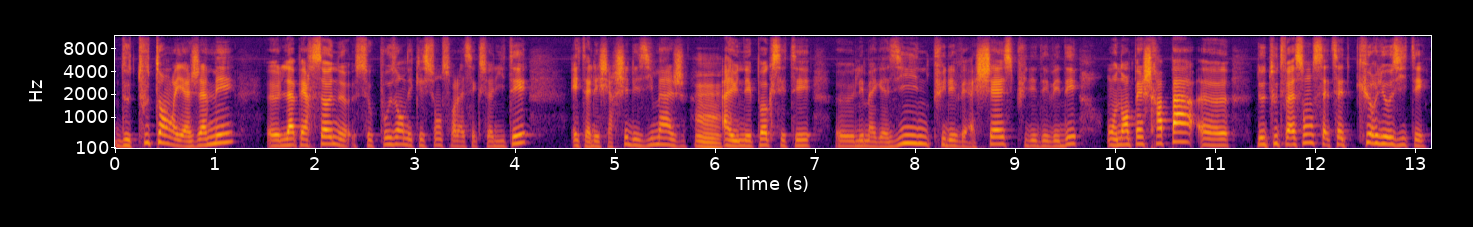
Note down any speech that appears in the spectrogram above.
de tout temps et à jamais, euh, la personne se posant des questions sur la sexualité est allée chercher des images. Hmm. À une époque, c'était euh, les magazines, puis les VHS, puis les DVD. On n'empêchera pas, euh, de toute façon, cette, cette curiosité.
